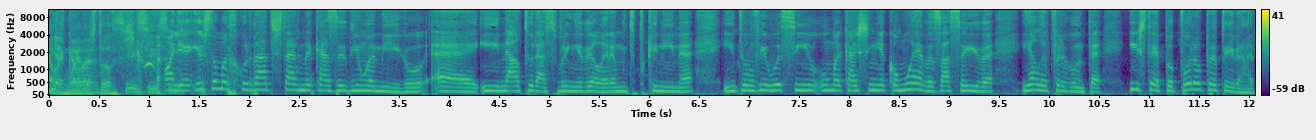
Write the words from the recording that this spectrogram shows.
aquelas aquela- moedas todas. Sim, sim, sim. Olha, eu estou-me a recordar de estar na casa de um amigo eh, e na altura a sobrinha dele era muito pequenina e então viu assim uma caixinha com moedas à saída e ela pergunta, isto é para pôr ou para tirar?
